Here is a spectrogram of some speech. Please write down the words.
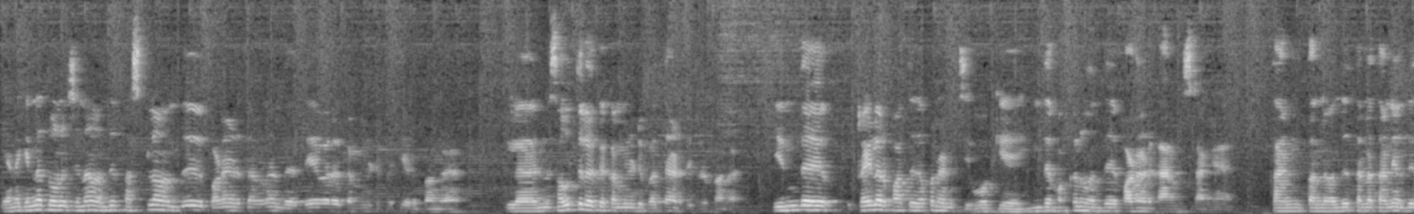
எனக்கு என்ன தோணுச்சுன்னா வந்து ஃபர்ஸ்ட்லாம் வந்து படம் எடுத்தாங்கன்னா இந்த தேவர கம்யூனிட்டி பற்றி எடுப்பாங்க. இல்லை இந்த சவுத்தில் இருக்க கம்யூனிட்டி தான் எடுத்துகிட்டு இருப்பாங்க. இந்த ட்ரெய்லர் பார்த்ததுக்கப்புறம் நினச்சி ஓகே இந்த மக்களும் வந்து படம் எடுக்க ஆரம்பிச்சிட்டாங்க. தன் தன்னை வந்து தன்னை தானே வந்து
